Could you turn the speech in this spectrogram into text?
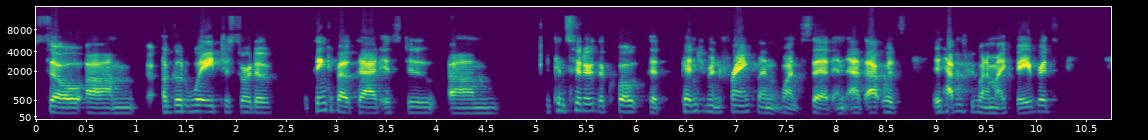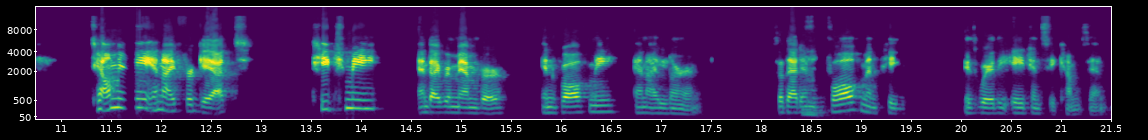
So, um, a good way to sort of think about that is to um, consider the quote that Benjamin Franklin once said, and that was it happens to be one of my favorites. Tell me and I forget, teach me and I remember, involve me and I learn. So that mm. involvement piece is where the agency comes in.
